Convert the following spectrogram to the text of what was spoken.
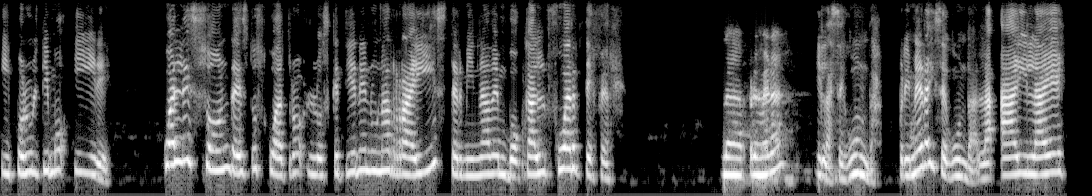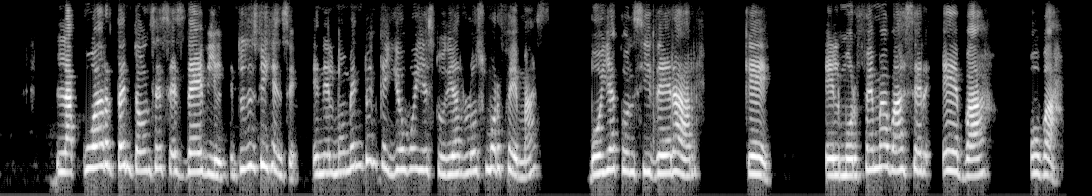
y por último ire. ¿Cuáles son de estos cuatro los que tienen una raíz terminada en vocal fuerte, Fer? La primera. Y la segunda. Primera y segunda, la A y la E. La cuarta entonces es débil. Entonces fíjense, en el momento en que yo voy a estudiar los morfemas, voy a considerar que el morfema va a ser eva o va,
